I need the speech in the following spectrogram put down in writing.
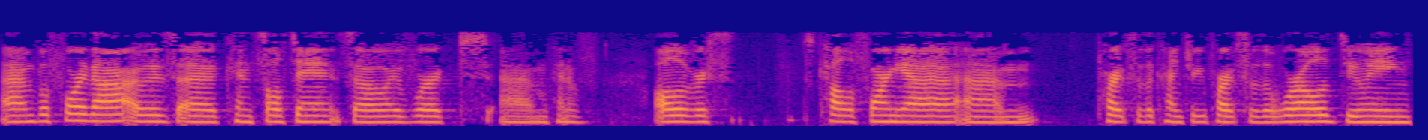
Um, before that, I was a consultant, so I've worked um, kind of all over California, um, parts of the country, parts of the world, doing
